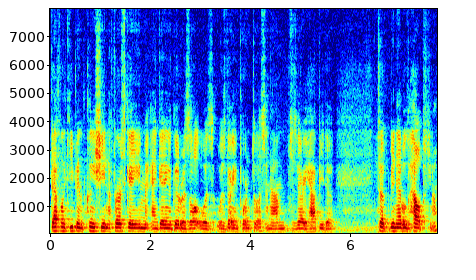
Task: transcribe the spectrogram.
definitely keeping a clean sheet in the first game and getting a good result was was very important to us, and I'm just very happy to to being able to help. You know.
